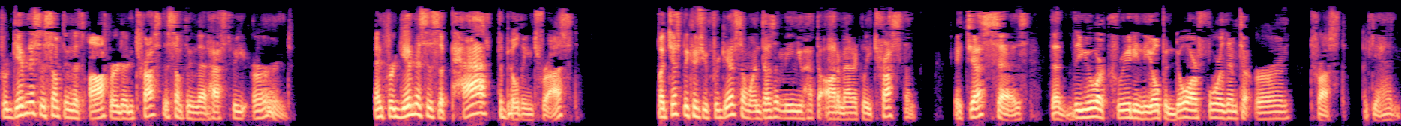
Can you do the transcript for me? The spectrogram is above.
Forgiveness is something that's offered and trust is something that has to be earned. And forgiveness is the path to building trust. But just because you forgive someone doesn't mean you have to automatically trust them. It just says that you are creating the open door for them to earn trust again.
